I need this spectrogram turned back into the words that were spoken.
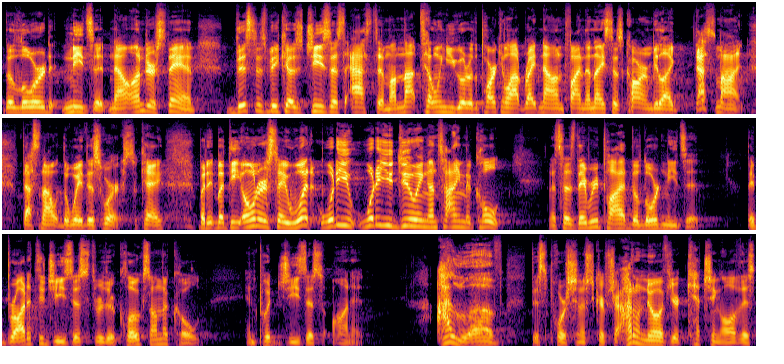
the Lord needs it. Now, understand, this is because Jesus asked him. I'm not telling you go to the parking lot right now and find the nicest car and be like, that's mine. That's not the way this works, okay? But, but the owners say, what, what, are you, what are you doing untying the colt? And it says, they replied, the Lord needs it. They brought it to Jesus, threw their cloaks on the colt, and put Jesus on it. I love this portion of scripture. I don't know if you're catching all of this,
